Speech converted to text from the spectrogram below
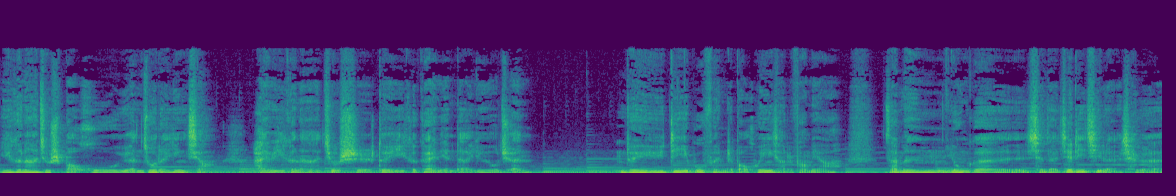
一个呢就是保护原作的印象，还有一个呢就是对一个概念的拥有权。对于第一部分这保护印象这方面啊，咱们用个现在接地气的这个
